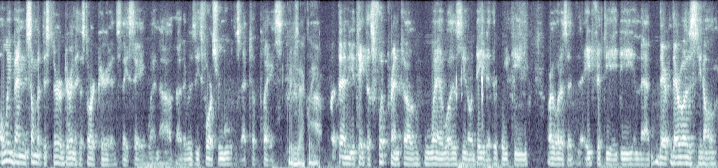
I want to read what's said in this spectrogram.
only been somewhat disturbed during the historic periods, they say, when uh, there was these forest removals that took place. Exactly. Uh, but then you take this footprint of when it was, you know, dated the 18 or what is it, 850 AD, and that there there was, you know,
